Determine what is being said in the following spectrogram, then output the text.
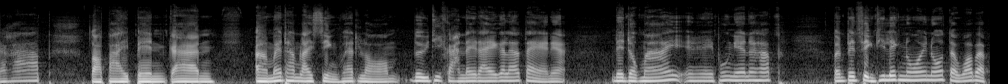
นะครับ ต่อไปเป็นการ ไม่ทำลายสิ่งแวดล้อม โดยวิธีการใด ๆ ก็แล้วแต่เนี่ย เด็ดดอกไม้อะไรพวกนี้นะครับ มันเป็นสิ่งที่เล็กน้อยเนาะแต่ว่าแบบ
